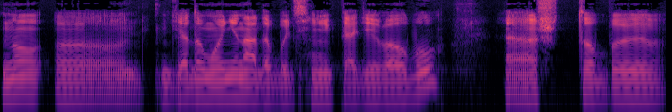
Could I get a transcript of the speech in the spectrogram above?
Ну, э, я думаю, не надо быть семи пядей во лбу. Э, чтобы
